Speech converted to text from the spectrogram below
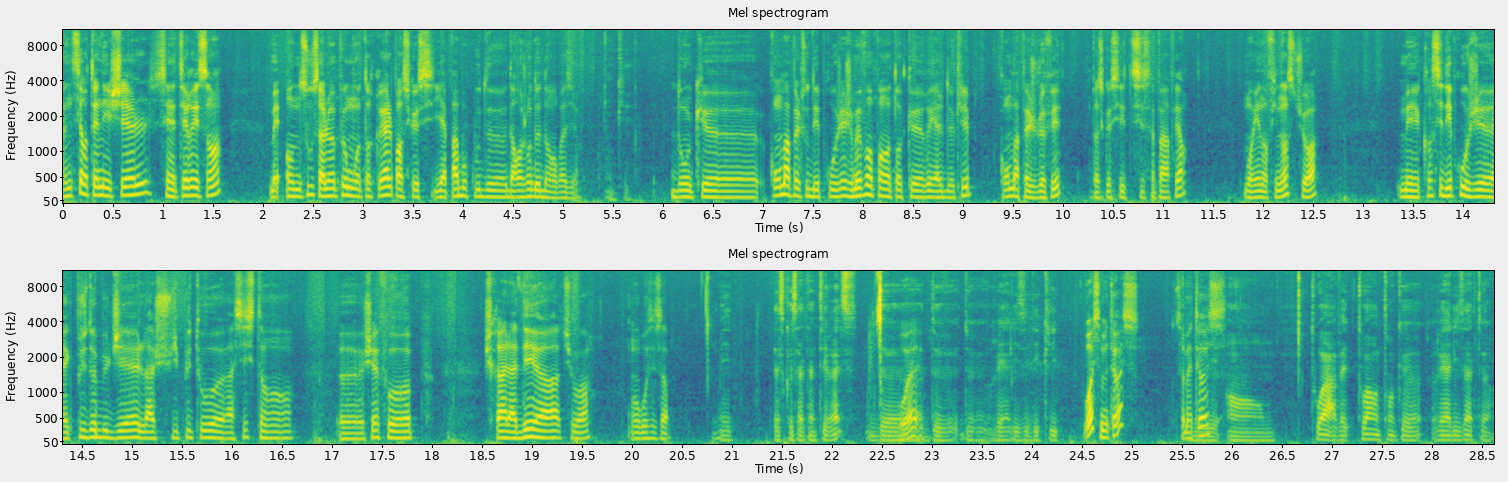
à une certaine échelle, c'est intéressant, mais en dessous, ça l'est un peu moins en tant que réel parce qu'il n'y a pas beaucoup de- d'argent dedans, on va dire. Donc, euh, quand on m'appelle sur des projets, je me vends pas en tant que réel de clip. Quand on m'appelle, je le fais parce que c'est sympa à faire. Moyen en finance, tu vois. Mais quand c'est des projets avec plus de budget, là, je suis plutôt euh, assistant, euh, chef op, je serai à la DA, tu vois. En gros, c'est ça. Est-ce que ça t'intéresse de, Ouais. de, de réaliser des clips? Ouais, ça m'intéresse. Ça m'intéresse. Mais en, toi, avec toi en tant que réalisateur.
